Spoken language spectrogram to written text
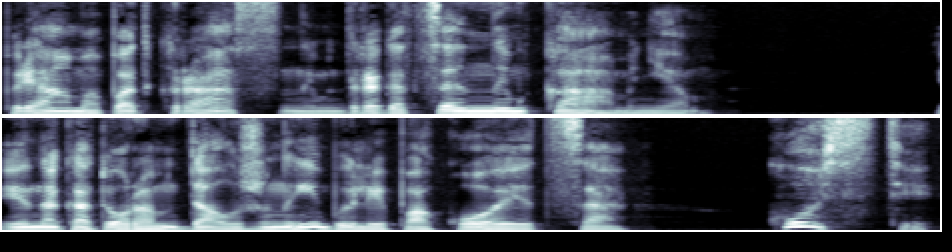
прямо под красным драгоценным камнем, и на котором должны были покоиться кости,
